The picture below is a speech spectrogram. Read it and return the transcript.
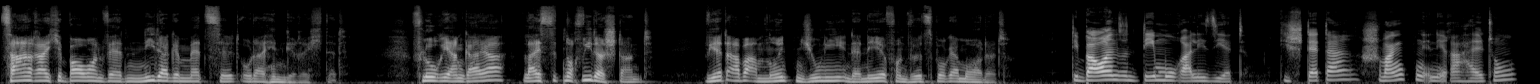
Zahlreiche Bauern werden niedergemetzelt oder hingerichtet. Florian Geier leistet noch Widerstand, wird aber am 9. Juni in der Nähe von Würzburg ermordet. Die Bauern sind demoralisiert. Die Städter schwanken in ihrer Haltung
